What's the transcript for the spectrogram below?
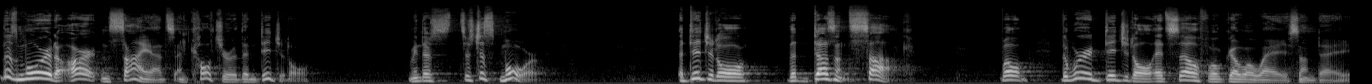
There's more to art and science and culture than digital. I mean, there's, there's just more. A digital that doesn't suck well, the word digital itself will go away someday.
